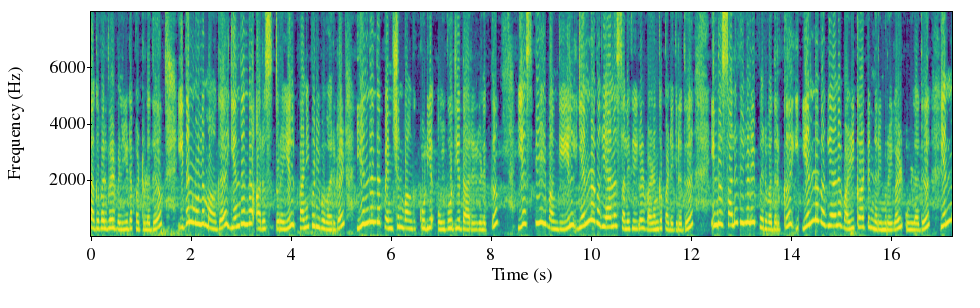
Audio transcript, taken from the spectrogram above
தகவல்கள் வெளியிடப்பட்டுள்ளது? இதன் மூலமாக எந்தெந்த அரசு துறையில் பணிபுரிபவர்கள் எந்தெந்த பென்ஷன் வாங்கக்கூடிய ஓய்வூதியதாரர்களுக்கு எஸ்பிஐ வங்கியில் என்ன வகையான சலுகைகள் வழங்கப்படுகிறது? இந்த சலுகைகளை பெறுவதற்கு என்ன வகையான வழிகாட்டு நெறிமுறைகள் உள்ளது? என்ன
